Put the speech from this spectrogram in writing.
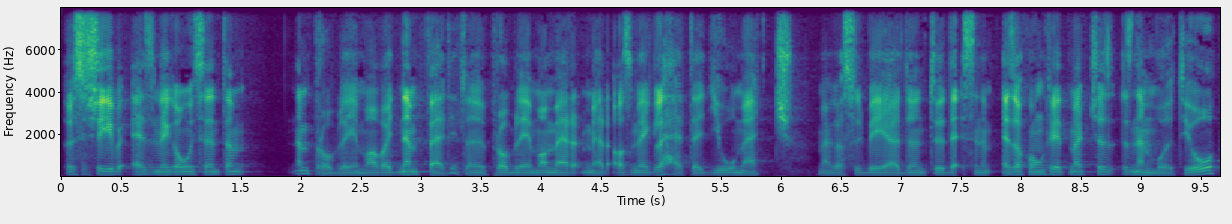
Összességében ez még amúgy szerintem nem probléma, vagy nem feltétlenül probléma, mert, mert az még lehet egy jó meccs, meg az, hogy BL döntő, de szerintem ez a konkrét meccs, ez, ez nem volt jó.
